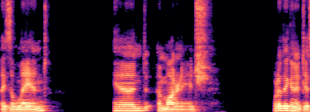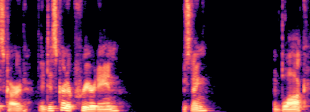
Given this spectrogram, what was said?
plays a land, and a Modern Age. What are they going to discard? They discard a Preordain. Interesting. A block.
